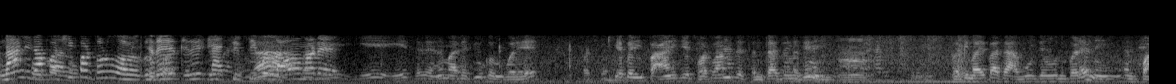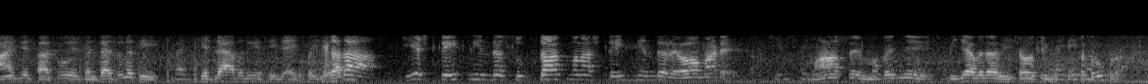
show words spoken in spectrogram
જ્ઞાન લીધા પછી પણ થોડું અઘરું એને પડે. એને એ સ્થિતિ પર લાવવા માટે? એ એ છે એના માટે શું કરવું પડે? કે પછી પાણી જે છોટવાનું તે સંતાતું નથી ને. પછી મારી પાસે આવવું જવું પડે ને અને પાણી જે છાંટવું એ સંતાતું નથી એટલે આ બધું એ થઈ જાય. દાદા એ સ્ટેટની અંદર શુદ્ધાત્માના સ્ટેટની અંદર રહેવા માટે માણસે મગજને બીજા બધા વિચારોથી મુક્ત કરવું પડે.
